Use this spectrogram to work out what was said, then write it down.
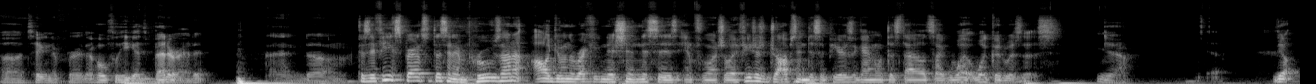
uh, taking it further. Hopefully, he gets better at it. And um, Because if he experiments with this and improves on it, I'll give him the recognition this is influential. If he just drops and disappears again with the style, it's like, what what good was this? yeah, yeah. The,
